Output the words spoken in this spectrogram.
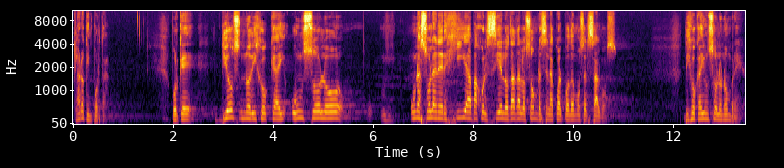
claro que importa. Porque Dios no dijo que hay un solo una sola energía bajo el cielo dada a los hombres en la cual podemos ser salvos. Dijo que hay un solo nombre.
